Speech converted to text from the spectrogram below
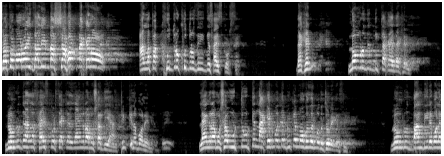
যত বড়ই জালিম বাদশাহ হোক না কেন আল্লাপাক ক্ষুদ্র ক্ষুদ্র জিনিস দিয়ে সাইজ করছে। দেখেন, নমরুদের দিক তাকায় দেখেন। নমরুদের আল্লাহ সাইজ করছে একটা ল্যাংরা মশা দিয়া, ঠিক কিনা বলেন? ল্যাংরা মশা উঠতে উঠতে নাকের মধ্যে ঢুকে মগজের মধ্যে চলে গেছে। নমরুদ বান্দিরে বলে,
